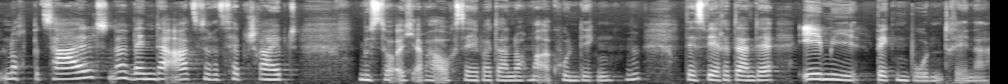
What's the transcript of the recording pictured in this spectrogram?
noch bezahlt. Ne? Wenn der Arzt ein Rezept schreibt, müsst ihr euch aber auch selber dann nochmal erkundigen. Ne? Das wäre dann der EMI-Beckenbodentrainer.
